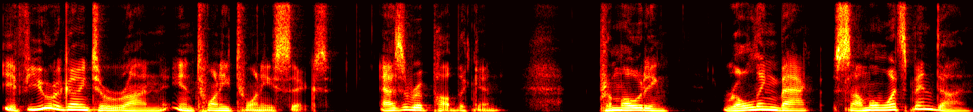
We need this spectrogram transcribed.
If you are going to run in 2026 as a Republican, promoting rolling back some of what's been done,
